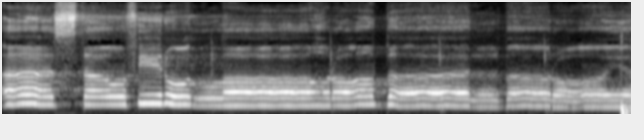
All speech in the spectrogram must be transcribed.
Astaghfirullah Rabbal Baraya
